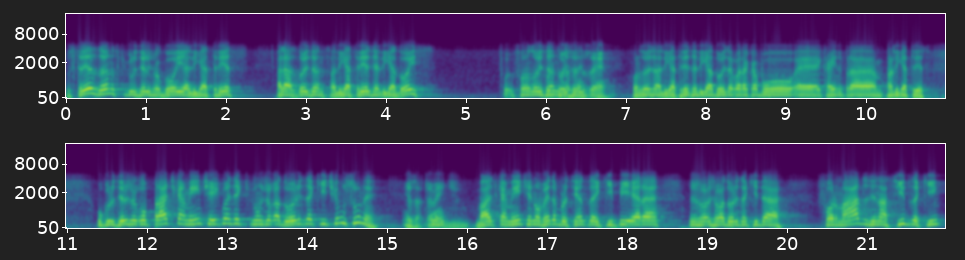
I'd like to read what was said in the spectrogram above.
Os três anos que o Cruzeiro jogou a Liga 3, aliás, dois anos, a Liga 3 e a Liga 2, fo- foram dois Foram anos. dois né? anos, é. Foram dois anos, a Liga 3 e a Liga 2 agora acabou é, caindo para a Liga 3. O Cruzeiro jogou praticamente aí com, as com os jogadores aqui de Canguçu, né? Exatamente. Basicamente, 90% da equipe era jo- jogadores aqui da formados e nascidos aqui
